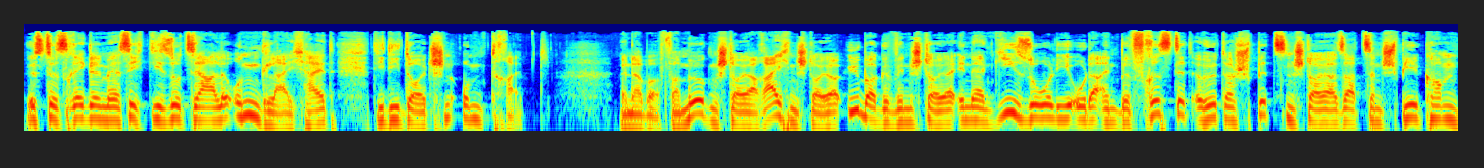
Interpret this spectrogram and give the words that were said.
ist es regelmäßig die soziale Ungleichheit, die die Deutschen umtreibt. Wenn aber Vermögensteuer, Reichensteuer, Übergewinnsteuer, Energiesoli oder ein befristet erhöhter Spitzensteuersatz ins Spiel kommen,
